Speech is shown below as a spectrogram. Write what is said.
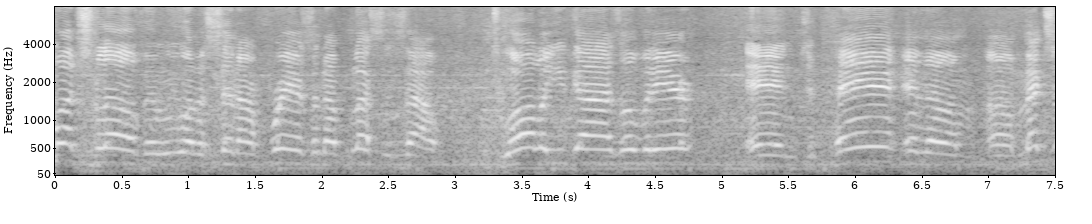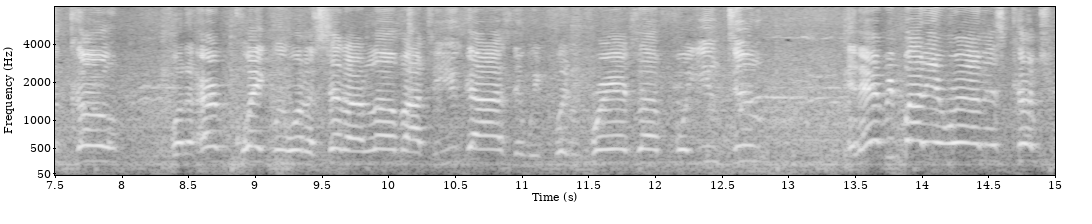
much love and we want to send our prayers and our blessings out to all of you guys over there and Japan and um, uh, Mexico for the earthquake, we want to send our love out to you guys that we putting prayers up for you too. And everybody around this country,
